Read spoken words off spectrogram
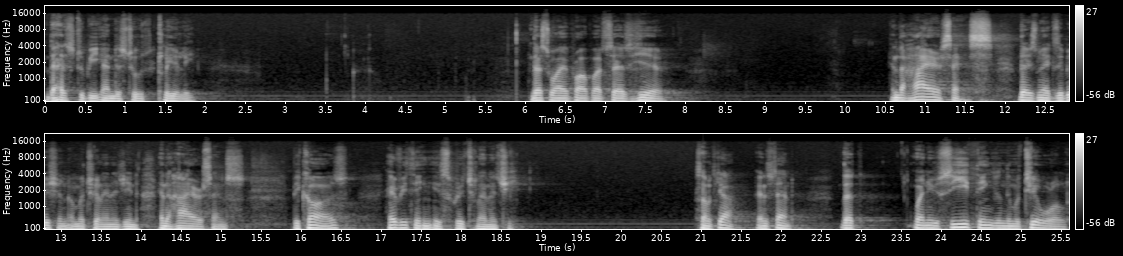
That is to be understood clearly. That's why Prabhupada says here, in the higher sense, there is no exhibition of material energy in, in the higher sense, because everything is spiritual energy. Samatya, understand? That when you see things in the material world,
